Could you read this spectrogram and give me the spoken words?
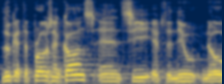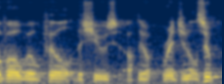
look at the pros and cons and see if the new Novo will fill the shoes of the original Zoop.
